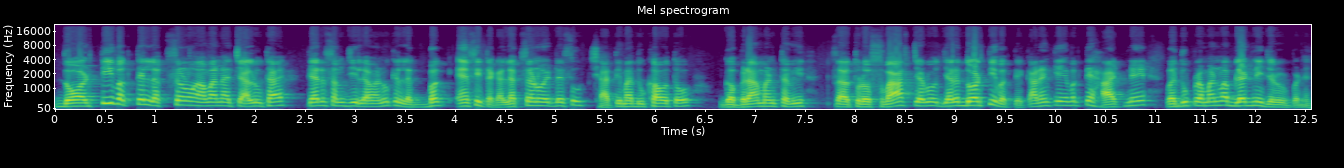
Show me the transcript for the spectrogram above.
દોડતી વખતે લક્ષણો આવવાના ચાલુ થાય, ત્યારે સમજી લેવાનું કે લગભગ એંસી ટકા. લક્ષણો એટલે શું? છાતીમાં દુખાવો થવો, ગભરામણ થવી થોડો શ્વાસ ચડવો જ્યારે દોડતી વખતે કારણ કે એ વખતે હાર્ટને વધુ પ્રમાણમાં બ્લડની જરૂર પડે.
